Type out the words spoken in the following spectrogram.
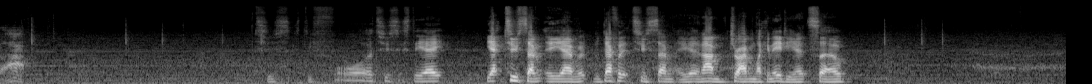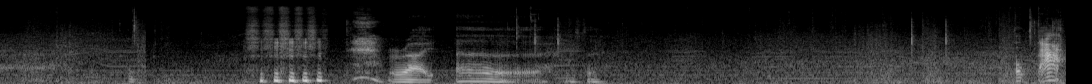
Ah. 264, 268. Yeah, 270. Yeah, we're definitely at 270, and I'm driving like an idiot, so. right. Uh. the- Oh, ah!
